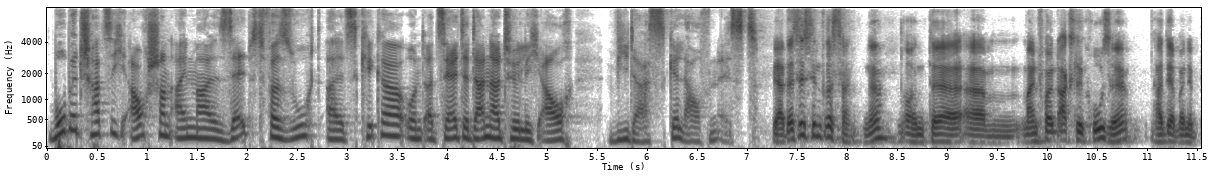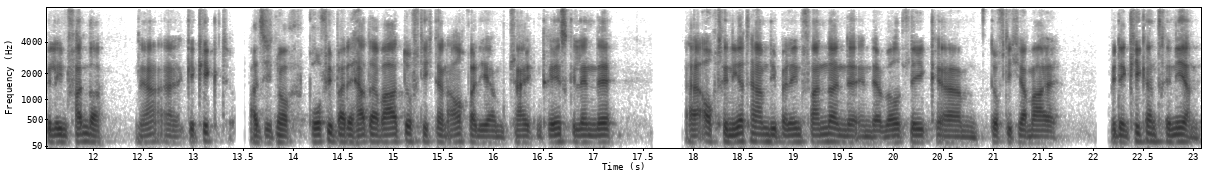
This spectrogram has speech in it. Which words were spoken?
Bobic hat sich auch schon einmal selbst versucht als Kicker und erzählte dann natürlich auch, wie das gelaufen ist. Ja, das ist interessant. Ne? Und äh, ähm, mein Freund Axel Kruse hat ja bei den Berlin Thunder ja, äh, gekickt. Als ich noch Profi bei der Hertha war, durfte ich dann auch, weil die am kleinen Trainingsgelände äh, auch trainiert haben, die Berlin Thunder in der, in der World League, ähm, durfte ich ja mal mit den Kickern trainieren,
